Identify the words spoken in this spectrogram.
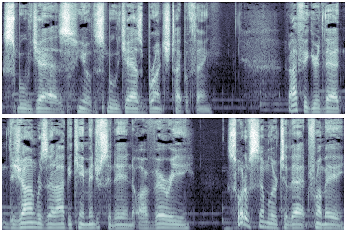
smooth jazz, you know, the smooth jazz brunch type of thing. I figured that the genres that I became interested in are very sort of similar to that from a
